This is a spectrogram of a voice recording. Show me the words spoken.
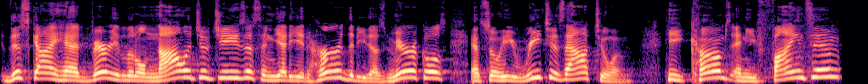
this guy had very little knowledge of Jesus, and yet he had heard that he does miracles, and so he reaches out to him. He comes and he finds him,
